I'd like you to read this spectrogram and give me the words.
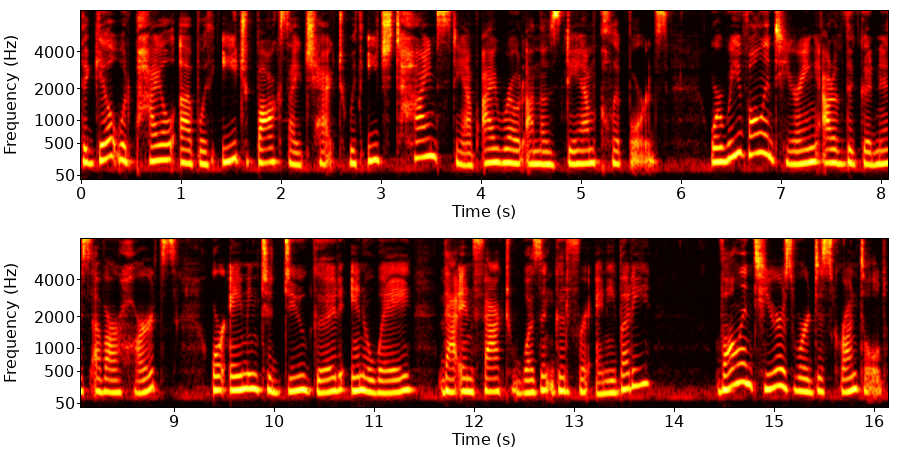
The guilt would pile up with each box I checked, with each timestamp I wrote on those damn clipboards. Were we volunteering out of the goodness of our hearts or aiming to do good in a way that in fact wasn't good for anybody? Volunteers were disgruntled.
